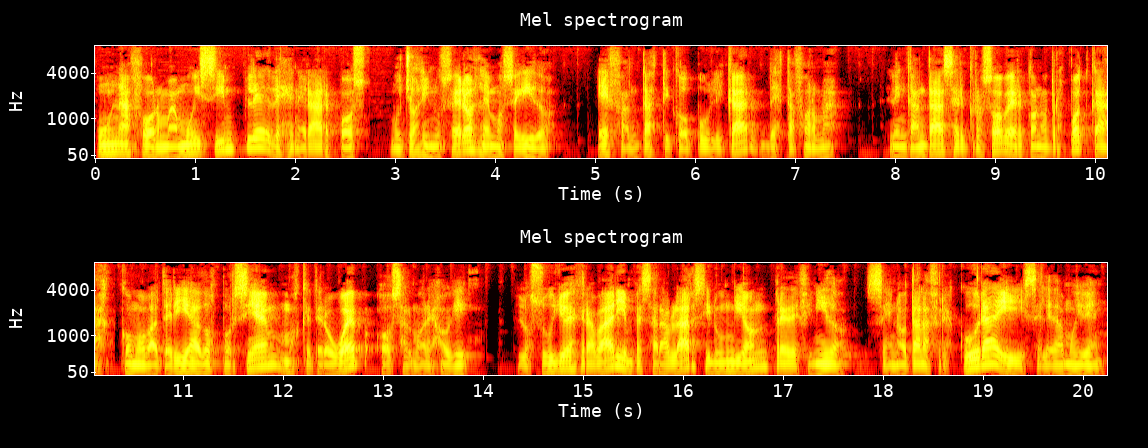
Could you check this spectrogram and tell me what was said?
una forma muy simple de generar posts. Muchos linuxeros le hemos seguido. Es fantástico publicar de esta forma. Le encanta hacer crossover con otros podcasts como Batería 2%, Mosquetero Web o Salmorejo Geek. Lo suyo es grabar y empezar a hablar sin un guion predefinido. Se nota la frescura y se le da muy bien.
